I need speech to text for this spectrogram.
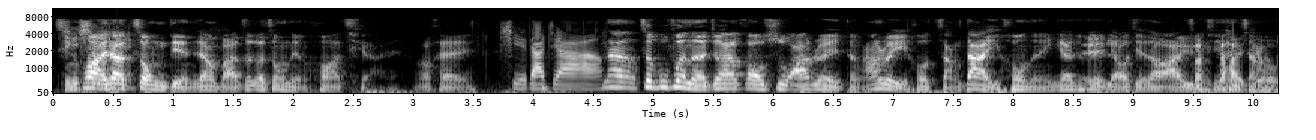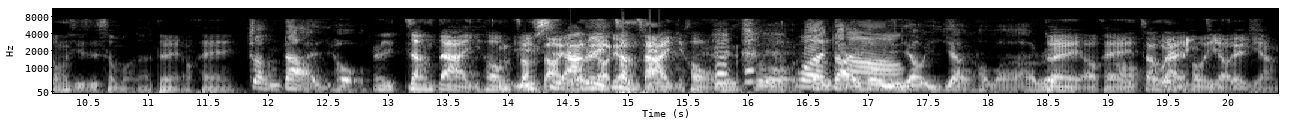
请画一下重点，这样把这个重点画起来。OK，谢谢大家。那这部分呢，就要告诉阿瑞，等阿瑞以后长大以后呢，应该就可以哎了解到阿宇长今天讲的东西是什么了。对，OK。长大以后，哎，长大以后，长于是大以后阿瑞长大以后，没错，长大以后也要一样，好吗？阿瑞，对，OK，长大以后也要一样。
